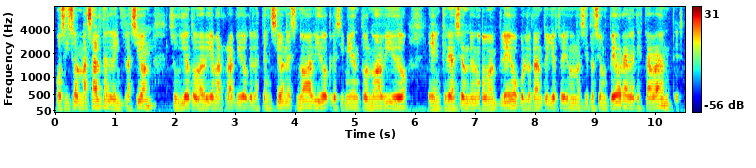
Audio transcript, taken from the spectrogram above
o si son más altas, la inflación subió todavía más rápido que las pensiones, no ha habido crecimiento, no ha habido en creación de nuevo empleo, por lo tanto yo estoy en una situación peor a la que estaba antes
